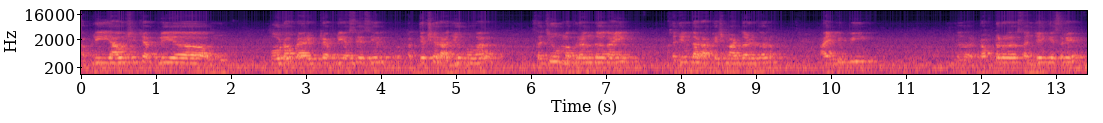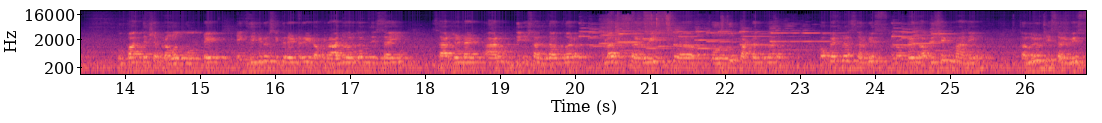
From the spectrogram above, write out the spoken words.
आपली यावर्षीची आपली बोर्ड ऑफ डायरेक्टर आपली असे असेल अध्यक्ष राजीव पवार सचिव मकरंद नाईक खजिनदार Rakesh Madgalkar I P P doctor Sanjay Kesare उपाध्यक्ष Pramod Popate executive secretary doctor Rajvardhan Desai sergeant and arm Dinesh Sajgaonkar club service Kaustubh Patankar professional service doctor Abhishek Mane community service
